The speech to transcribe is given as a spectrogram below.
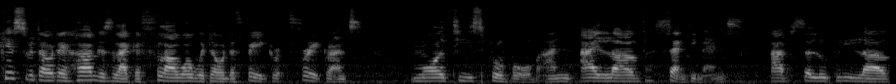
kiss without a hug is like a flower without a fragrance. Maltese proverb. And I love sentiments. Absolutely love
